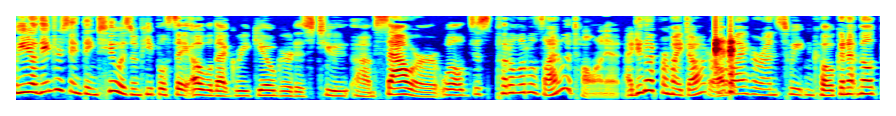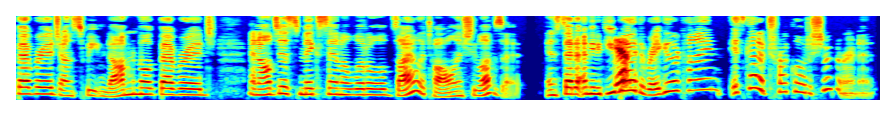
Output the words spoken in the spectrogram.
Well, you know, the interesting thing too is when people say, "Oh, well, that Greek yogurt is too um, sour." Well, just put a little xylitol in it. I do that for my daughter. I'll buy her unsweetened coconut milk beverage, unsweetened almond milk beverage, and I'll just mix in a little xylitol, and she loves it. Instead, of, I mean, if you yeah. buy the regular kind, it's got a truckload of sugar in it.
